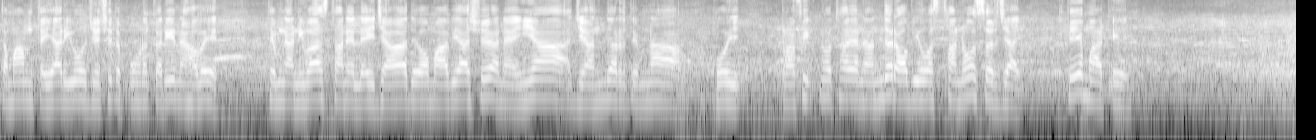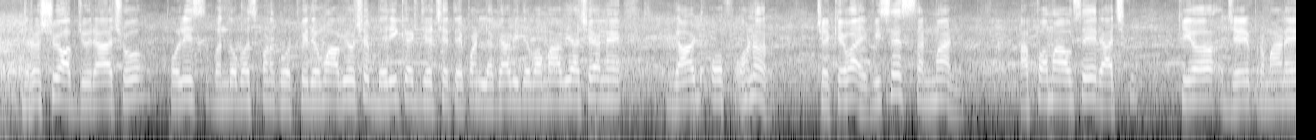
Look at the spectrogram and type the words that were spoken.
તમામ તૈયારીઓ જે છે તે પૂર્ણ કરીને હવે તેમના નિવાસ સ્થાને લઈ જવા દેવામાં આવ્યા છે અને અહીંયા જે અંદર તેમના કોઈ ટ્રાફિક ન થાય અને અંદર અવ્યવસ્થા ન સર્જાય તે માટે. દ્રશ્યો આપ જોઈ રહ્યા છો. પોલીસ બંદોબસ્ત પણ ગોઠવી દેવામાં આવ્યો છે. બેરિકેડ જે છે તે પણ લગાવી દેવામાં આવ્યા છે અને ગાર્ડ ઓફ ઓનર, જે કહેવાય, વિશેષ સન્માન આપવામાં આવશે. રાજકીય જે પ્રમાણે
